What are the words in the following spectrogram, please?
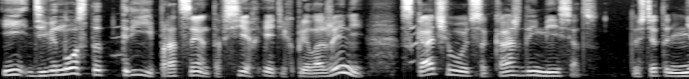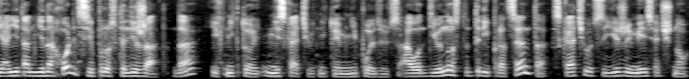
И 93% всех этих приложений скачиваются каждый месяц. То есть это не, они там не находятся и просто лежат, да? Их никто не скачивает, никто им не пользуется. А вот 93% скачиваются ежемесячно.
